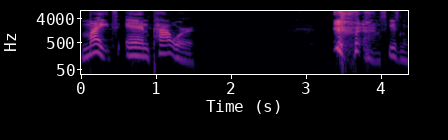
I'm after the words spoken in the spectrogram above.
might and power. Excuse me.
